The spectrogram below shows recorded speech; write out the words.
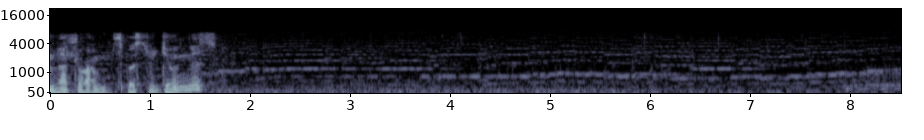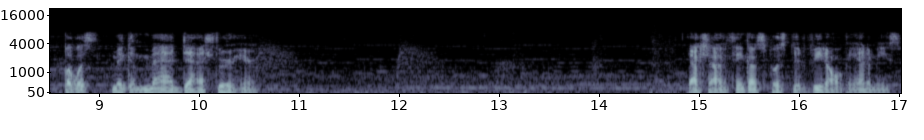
I'm not sure I'm supposed to be doing this. But let's make a mad dash through here. Actually, I think I'm supposed to defeat all the enemies.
